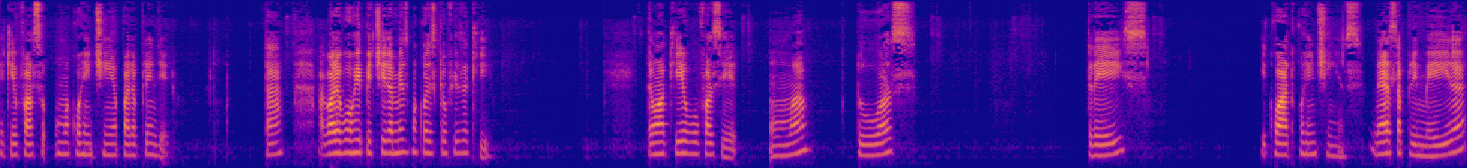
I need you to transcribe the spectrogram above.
Aqui eu faço uma correntinha para prender, tá? Agora eu vou repetir a mesma coisa que eu fiz aqui. Então, aqui eu vou fazer uma, duas, três e quatro correntinhas. Nessa primeira,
